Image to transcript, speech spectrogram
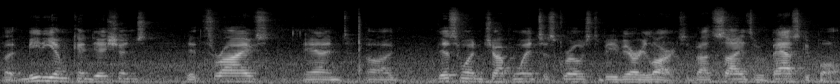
But medium conditions it thrives and uh, this one chapeuensis grows to be very large. About the size of a basketball.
